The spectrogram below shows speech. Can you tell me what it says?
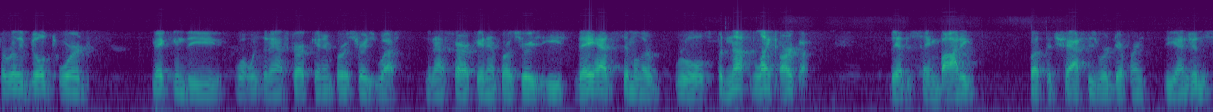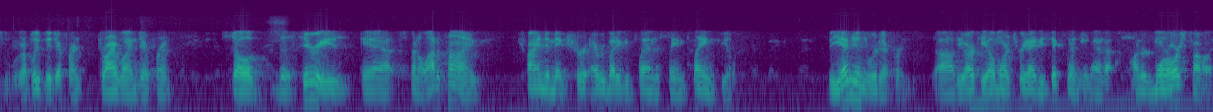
to really build toward making the what was the NASCAR K&N Pro Series West the NASCAR K&N Pro Series East, they had similar rules, but not like ARCA. They had the same body, but the chassis were different. The engines were completely different, driveline different. So the series uh, spent a lot of time trying to make sure everybody could play on the same playing field. The engines were different. Uh, the RT Ilmor 396 engine had 100 more horsepower,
